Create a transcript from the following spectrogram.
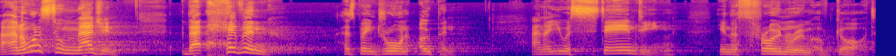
And I want us to imagine that heaven has been drawn open and that you are standing in the throne room of God.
